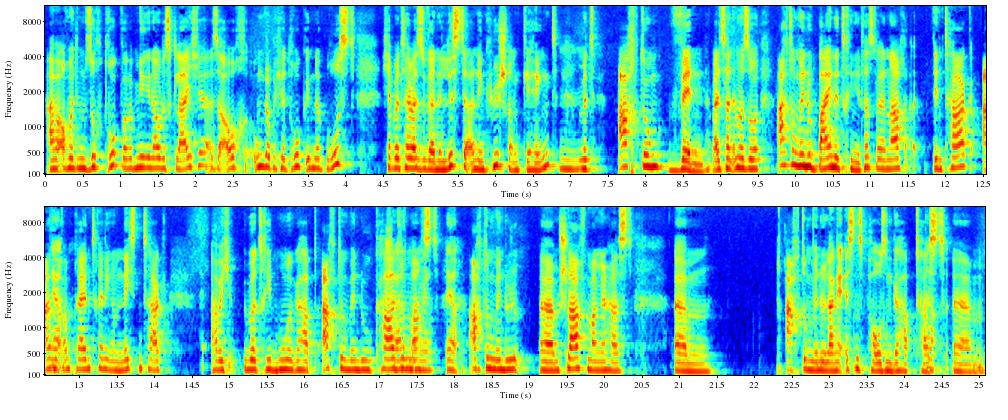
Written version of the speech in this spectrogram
Aber auch mit dem Suchtdruck war bei mir genau das Gleiche. Also auch unglaublicher Druck in der Brust. Ich habe mir teilweise sogar eine Liste an den Kühlschrank gehängt mhm. mit Achtung, wenn. Weil es dann immer so, Achtung, wenn du Beine trainiert hast, weil danach den Tag am, ja. am Training, am nächsten Tag habe ich übertrieben Hunger gehabt. Achtung, wenn du Cardio machst. Ja. Achtung, wenn du ähm, Schlafmangel hast. Ähm, Achtung, wenn du lange Essenspausen gehabt hast. Ja. Ähm,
